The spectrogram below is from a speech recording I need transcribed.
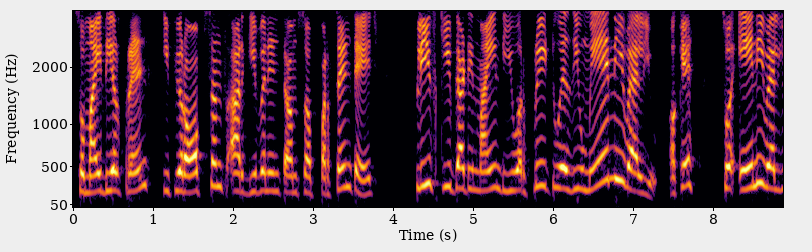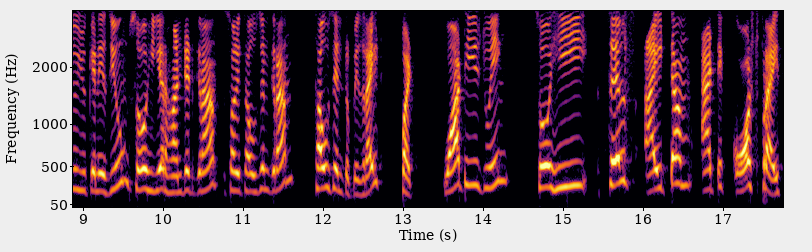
So my dear friends, if your options are given in terms of percentage, please keep that in mind. You are free to assume any value. Okay. So any value you can assume. So here 100 gram, sorry, 1000 gram, 1000 rupees, right? But what he is doing, so he sells item at a cost price,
